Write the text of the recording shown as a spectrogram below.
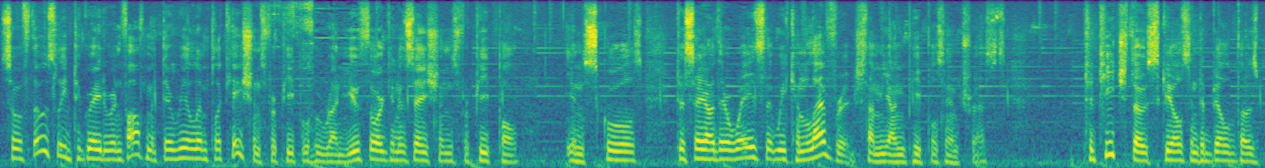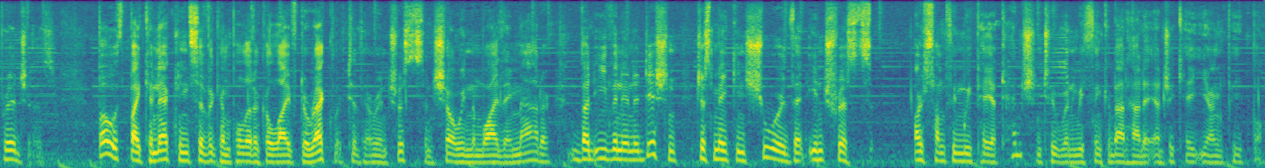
So if those lead to greater involvement, there are real implications for people who run youth organizations, for people in schools, to say, are there ways that we can leverage some young people's interests to teach those skills and to build those bridges? both by connecting civic and political life directly to their interests and showing them why they matter, but even in addition, just making sure that interests are something we pay attention to when we think about how to educate young people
